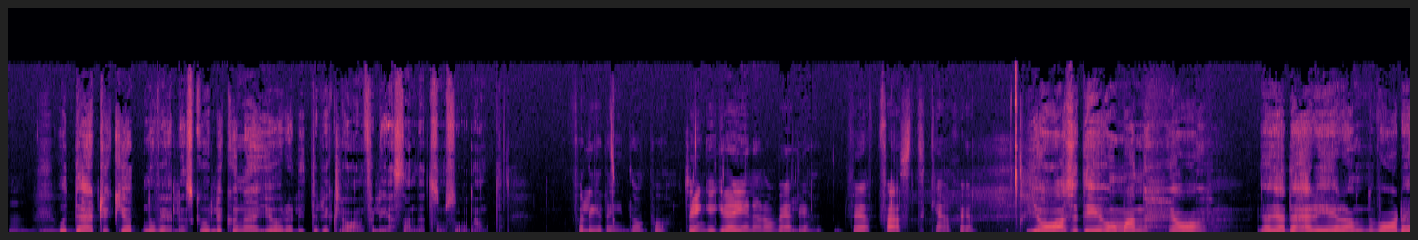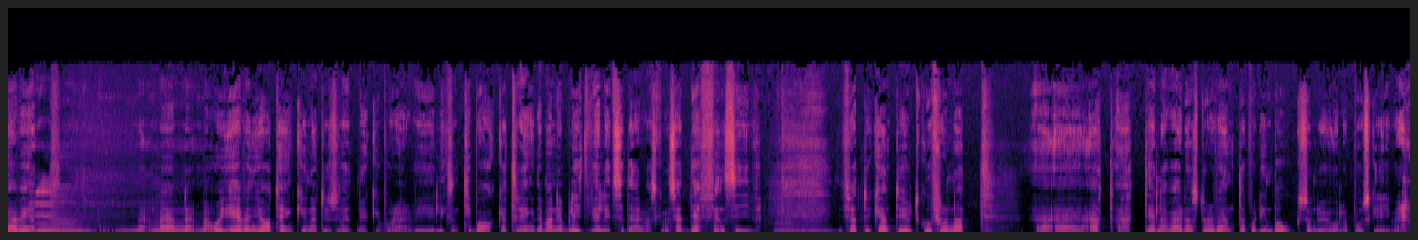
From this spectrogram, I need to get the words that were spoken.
Mm. Och där tycker jag att novellen skulle kunna göra lite reklam för läsandet som sådant. Få leda in dem på tyngre grejer när de väljer fast kanske. Ja, alltså det om man, ja, ja, det här är er vardag, jag vet. Mm. Men, men, och även jag tänker naturligtvis väldigt mycket på det här. Vi är liksom tillbakaträngda. Man har blivit väldigt sådär, vad ska man säga, defensiv. Mm. För att du kan inte utgå från att att, att hela världen står och väntar på din bok som du håller på och skriver.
